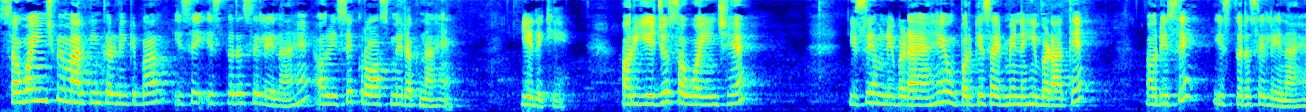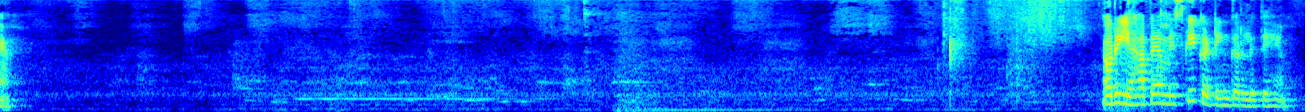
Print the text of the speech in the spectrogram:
सवा इंच पे मार्किंग करने के बाद इसे इस तरह से लेना है और इसे क्रॉस में रखना है। ये देखिए, और ये जो सवा इंच है, इसे हमने बढ़ाया है, ऊपर के साइड में नहीं बढ़ाते, और इसे इस तरह से लेना है। और यहाँ पे हम इसकी कटिंग कर लेते हैं।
